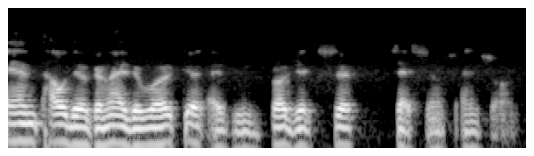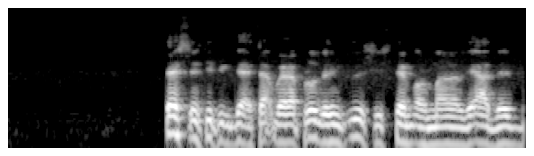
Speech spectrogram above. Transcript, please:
and how they organize their work uh, as in projects, uh, sessions, and so on. Test scientific data were uploaded into the system or manually added,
